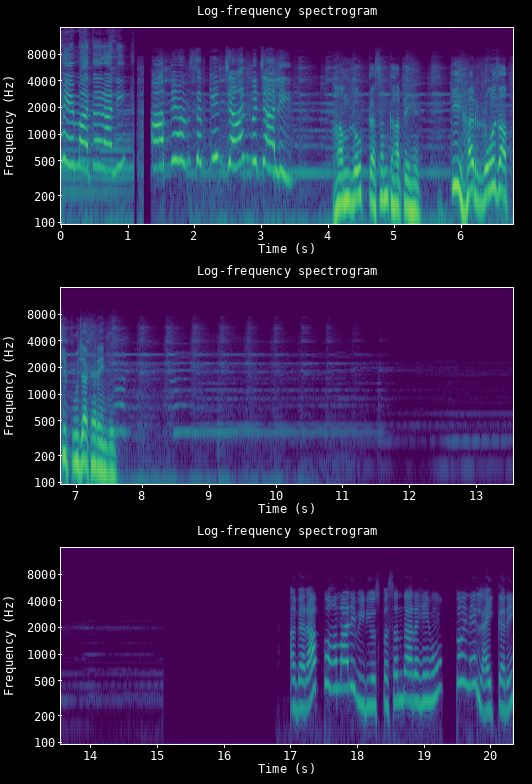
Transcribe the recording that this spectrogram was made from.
हे माता रानी आपने हम सबकी जान बचा ली। हम लोग कसम खाते हैं कि हर रोज आपकी पूजा करेंगे। अगर आपको हमारे वीडियोस पसंद आ रहे हों तो इन्हें लाइक करें,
